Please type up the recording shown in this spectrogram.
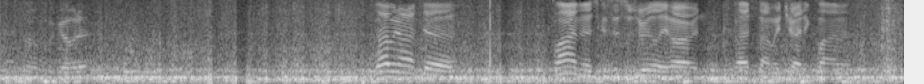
Nice little pagoda. Glad we don't have to climb this because this was really hard last time we tried to climb it.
